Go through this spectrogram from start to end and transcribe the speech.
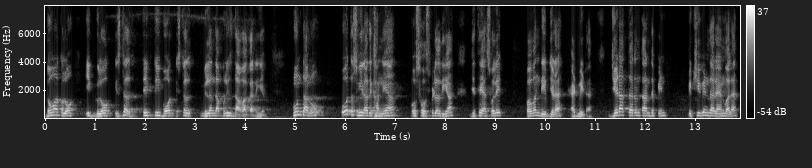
ਦੋਵਾਂ ਕੋਲੋਂ ਇੱਕ ਗਲੋਕ ਪਿਸਟਲ ਤੇ ਇੱਕ ਤੀ ਬੋਰ ਪਿਸਟਲ ਮਿਲਣ ਦਾ ਪੁਲਿਸ ਦਾਵਾ ਕਰ ਰਹੀ ਹੈ। ਹੁਣ ਤੁਹਾਨੂੰ ਉਹ ਤਸਵੀਰਾਂ ਦਿਖਾਉਂਦੇ ਆ ਉਸ ਹਸਪੀਟਲ ਦੀਆਂ, ਜਿੱਥੇ ਇਸ ਵੇਲੇ ਪਵਨਦੀਪ ਜਿਹੜਾ ਐਡਮਿਟ ਹੈ। ਜਿਹੜਾ ਤਰਨਤਾਰਨ ਦੇ ਪਿੰਡ ਭਿੱਖੀਵਿੰਡ ਦਾ ਰਹਿਣ ਵਾਲਾ ਹੈ,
